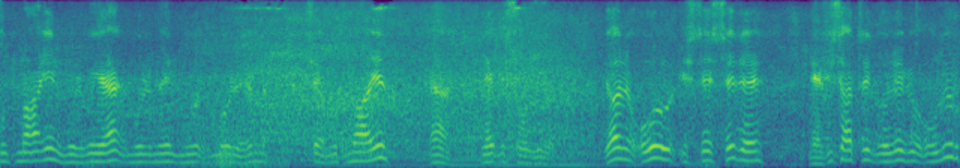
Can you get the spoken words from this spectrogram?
mutmain, mulmiyen, mulmin, mul- mulhim, şey mutmain he, nefis oluyor. Yani o istese de nefis artık öyle bir oluyor ki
